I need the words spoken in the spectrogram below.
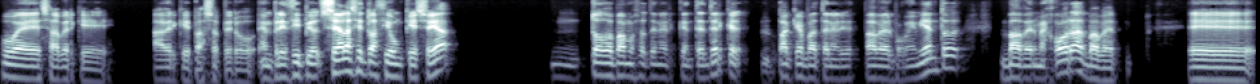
Pues a ver qué, a ver qué pasa, pero en principio, sea la situación que sea, mm, todos vamos a tener que entender que el Packers va a tener, va a haber movimientos, va a haber mejoras, va a haber eh,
